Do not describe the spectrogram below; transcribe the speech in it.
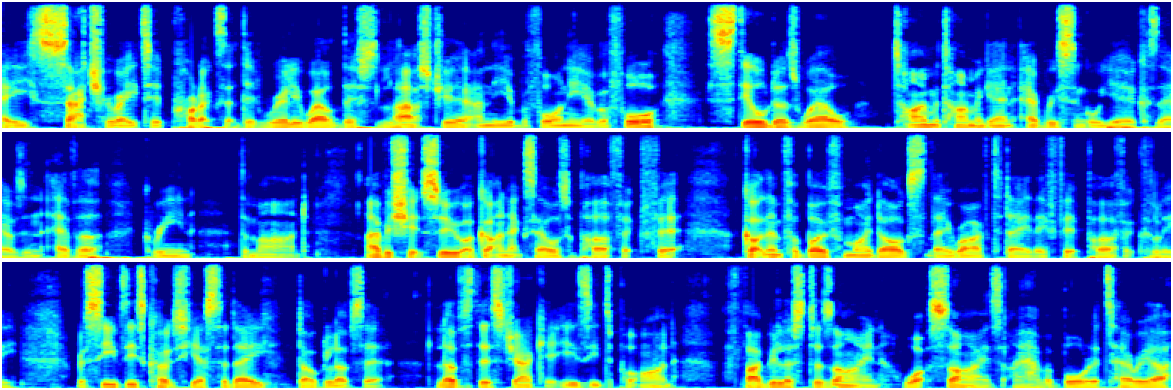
a saturated product that did really well this last year and the year before and the year before still does well time and time again every single year because there was an evergreen demand. I have a Shih Tzu. I've got an XL it's a perfect fit. Got them for both of my dogs. They arrived today. They fit perfectly. Received these coats yesterday. Dog loves it. Loves this jacket, easy to put on. Fabulous design. What size? I have a Border Terrier.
